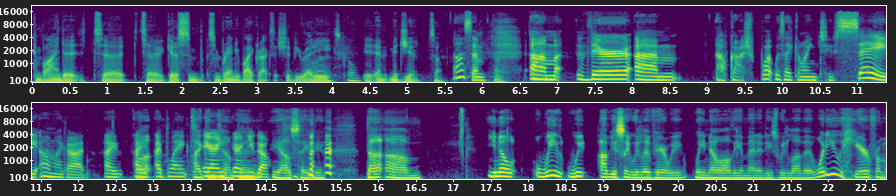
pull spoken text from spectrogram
combined to, to to get us some some brand new bike racks that should be Oh, ready that's cool. mid June. So Awesome. Um, there. Um, oh gosh, what was I going to say? Oh my God, I Well, I, I blanked. I can Aaron, jump Aaron, in. you go. Yeah, I'll save you. the, um, you know, we we obviously we live here. We we know all the amenities. We love it. What do you hear from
